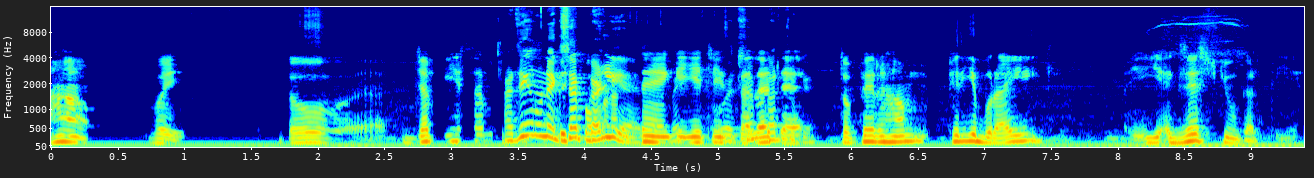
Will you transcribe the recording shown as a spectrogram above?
हाँ वही। तो जब ये सब आई थिंक उन्होंने एक्सेप्ट कर लिया है कि ये चीज़ गलत है तो फिर हम फिर ये बुराई ये एग्जिस्ट क्यों करती है?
